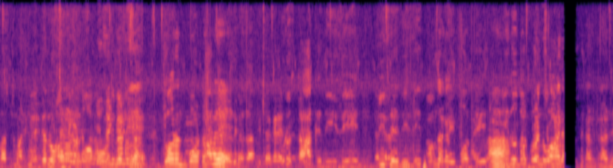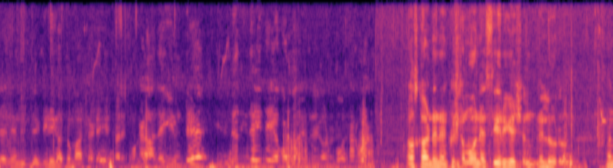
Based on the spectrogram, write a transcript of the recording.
ఫస్ట్ మనకి దగ్గరలో ఉండాలి. దూరం పోవటం కదా. ఇప్పుడు స్టాక్ తీసి తీసే తీసి తొందరగా అయిపోద్ది. ఇది కలెక్టర్ నేను డిడి గారితో మాట్లాడి ఒకవేళ అది అయ్యి ఉంటే ఇదే ఇదే అయితే ఏ గొడవ నమస్కారం అండి నేను కృష్ణమోహన్ ఎస్సీ ఇరిగేషన్ నెల్లూరు. మన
